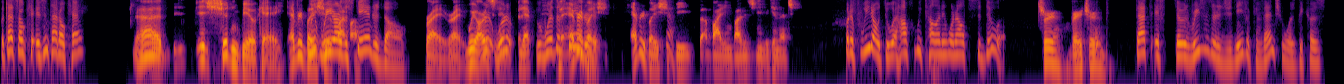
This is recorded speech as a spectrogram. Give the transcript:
But that's okay. Isn't that okay? Uh, it shouldn't be okay. Everybody we, we are the standard, though. Right, right. We are. We're, the, standard, we're, we're the standard. Everybody should, everybody should yeah. be abiding by the Geneva Convention. But if we don't do it, how can we tell anyone else to do it? True. Very true that if the reason there's a Geneva Convention was because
